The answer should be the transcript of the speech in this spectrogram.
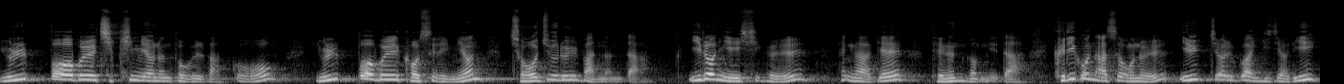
율법을 지키면은 복을 받고 율법을 거스리면 저주를 받는다. 이런 예식을 행하게 되는 겁니다. 그리고 나서 오늘 1절과 2절이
